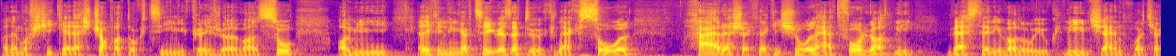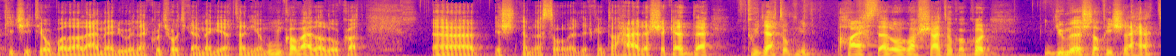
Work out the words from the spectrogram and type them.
hanem a Sikeres Csapatok című könyvről van szó, ami egyébként inkább cégvezetőknek szól, HR-eseknek is jól lehet forgatni, veszteni valójuk nincsen, hogyha kicsit jobban alámerülnek, hogy hogy kell megérteni a munkavállalókat, és nem lesz szólva egyébként a HR-eseket, de tudjátok mit, ha ezt elolvassátok, akkor gyümölcsnap is lehet,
